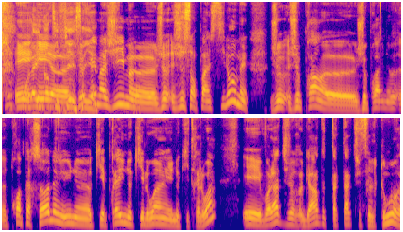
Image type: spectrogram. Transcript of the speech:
Et, On et euh, je fais ma gym, euh, je, je sors pas un stylo, mais je, je prends, euh, je prends une, trois personnes, une qui est près, une qui est loin et une qui est très loin. Et voilà, je regarde, tac, tac, je fais le tour.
